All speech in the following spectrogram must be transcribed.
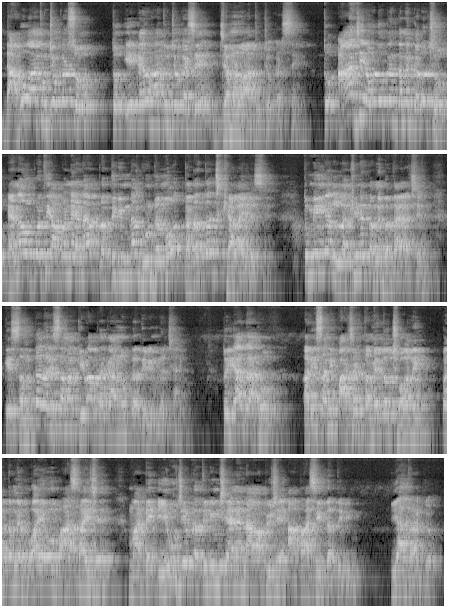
ડાબો હાથ ઊંચો કરશો તો એ કયો હાથ ઊંચો કરશે? જમણો હાથ ઊંચો કરશે. તો આ જે અવલોકન તમે કરો છો, એના ઉપરથી આપણને એના પ્રતિબિંબના ગુણધર્મો તરત જ ખ્યાલ આવી જશે. તો મેં અહીંયા લખીને તમને બતાવ્યા છે કે સમતલ અરીસામાં કેવા પ્રકારનું પ્રતિબિંબ રચાયું. તો યાદ રાખો, અરીસાની પાછળ તમે તો છો નહીં, પણ તમને હોય એવો ભાસ થાય છે. માટે એવું જે પ્રતિબિંબ છે એને નામ આપ્યું છે આભાસી પ્રતિબિંબ. યાદ રાખજો.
